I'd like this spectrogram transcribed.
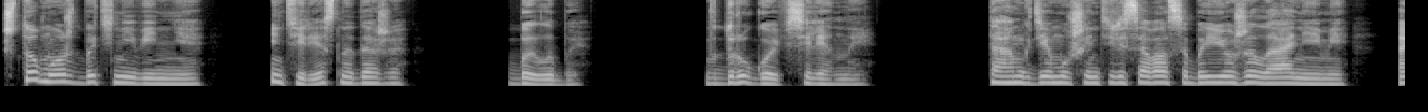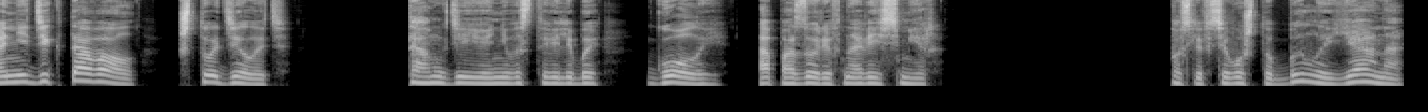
Что может быть невиннее? Интересно даже. Было бы. В другой вселенной. Там, где муж интересовался бы ее желаниями, а не диктовал, что делать. Там, где ее не выставили бы голой, опозорив на весь мир. После всего, что было, Яна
